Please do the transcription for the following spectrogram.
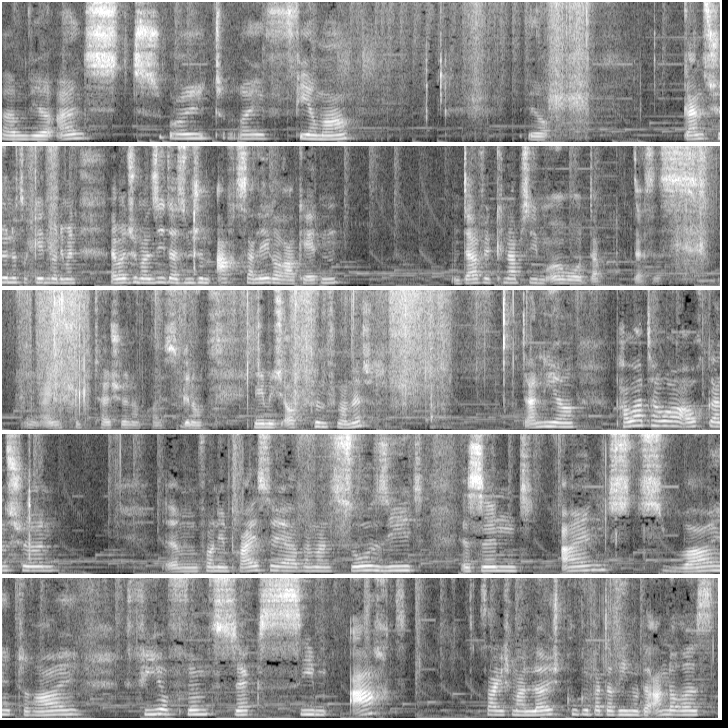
Haben wir 1, 2, 3, 4 Mal. Ja. Ganz schönes Raketensortiment. Wenn man schon mal sieht, das sind schon 8 Zerleger-Raketen. Und dafür knapp 7 Euro. Das ist eigentlich ein total schöner Preis. Genau. Nehme ich auch 5 mal mit. Dann hier Power Tower, auch ganz schön. Ähm, von dem Preis her, wenn man es so sieht, es sind 1, 2, 3, 4, 5, 6, 7, 8, sage ich mal, Leuchtkugelbatterien oder anderes,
